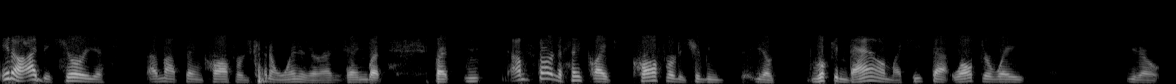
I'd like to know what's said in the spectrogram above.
you know, I'd be curious. I'm not saying Crawford's going to win it or anything, but but I'm starting to think like Crawford should be you know looking down, like keep that welterweight, you know,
